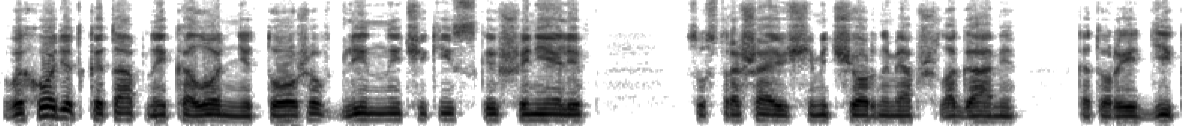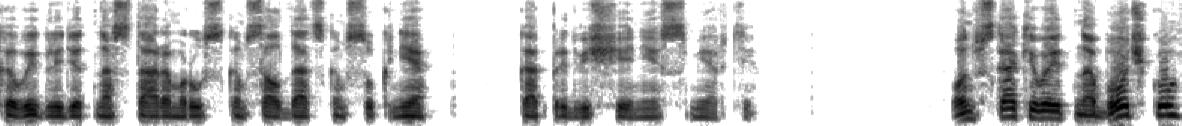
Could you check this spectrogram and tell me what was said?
Выходит к этапной колонне тоже в длинной чекистской шинели с устрашающими черными обшлагами, которые дико выглядят на старом русском солдатском сукне, как предвещение смерти. Он вскакивает на бочку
